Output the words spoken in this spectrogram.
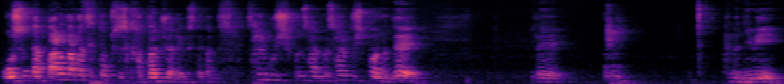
옷은 다 빨아다가 세탁소에서 갖다 줘야 돼. 그래서 내가 살고 싶은 삶을 살고 싶었는데 근데 하나님이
